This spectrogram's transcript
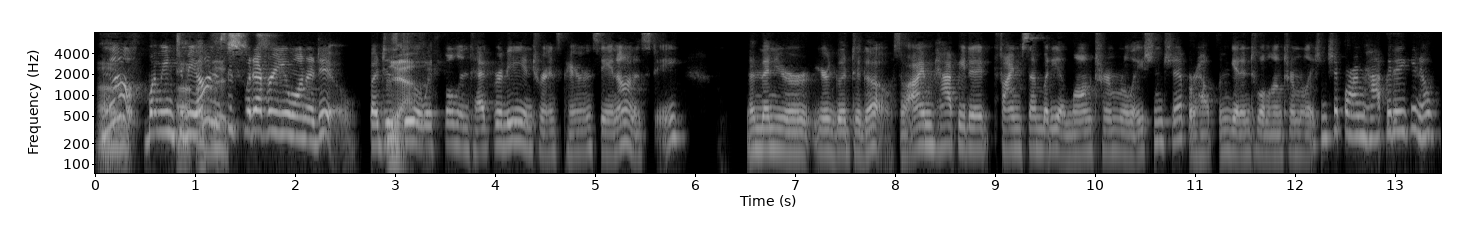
no, I mean to be uh, honest, it's whatever you want to do, but just yeah. do it with full integrity and transparency and honesty, and then you're you're good to go. So I'm happy to find somebody a long term relationship or help them get into a long term relationship, or I'm happy to you know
